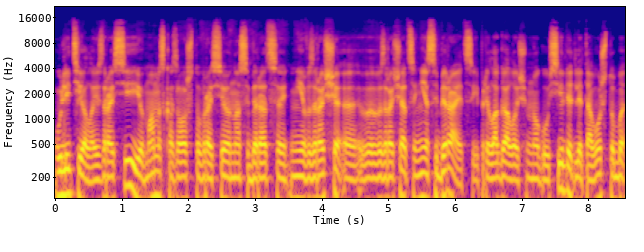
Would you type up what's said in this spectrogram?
улетела из России. Ее мама сказала, что в Россию она собираться не возвраща... Э, возвращаться не собирается и прилагала очень много усилий для того, чтобы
